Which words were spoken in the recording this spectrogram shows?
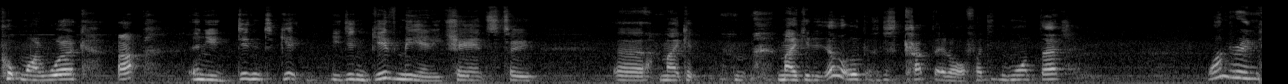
put my work up and you didn't get you didn't give me any chance to uh, make it make it oh look I just cut that off. I didn't want that. Wondering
